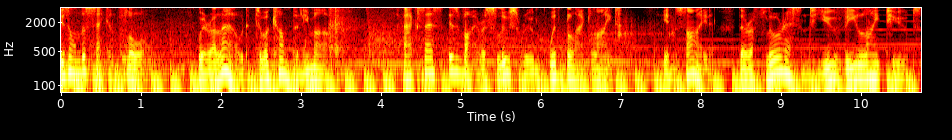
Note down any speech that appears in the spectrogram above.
is on the second floor. We're allowed to accompany Mark. Access is via a sluice room with black light. Inside, there are fluorescent UV light tubes.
